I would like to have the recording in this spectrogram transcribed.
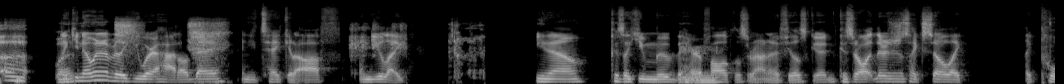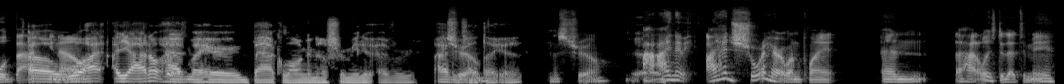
uh, Like you know, whenever like you wear a hat all day and you take it off and you like, you know, because like you move the hair Mhm. follicles around and it feels good because they're all, they're just like so like like pulled back. Oh you know, well, I I- yeah, I don't have my hair back long enough for me to ever. I haven't True. felt that yet. that's true. Yeah. I, I know I had short hair at one point and the hat always did that to me.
